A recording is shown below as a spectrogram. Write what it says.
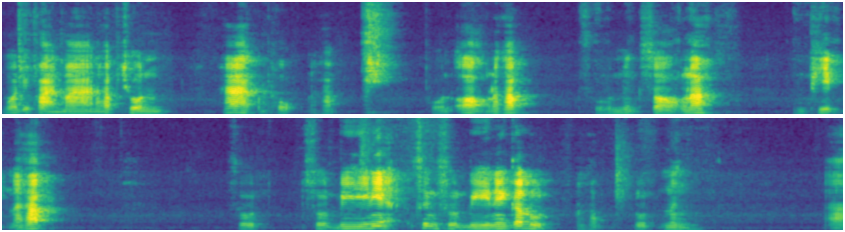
งวดที่ผ่านมานะครับ ชนห้ากับหกนะครับ ผลออกนะครับศูนย์หนึ่งสองนะ มันผิดนะครับ สูตรสูตร B เนี่ย ซึ่งสูตร B เนี่ยก็หลุดนะครับ หลุดหนึ่งอ่า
